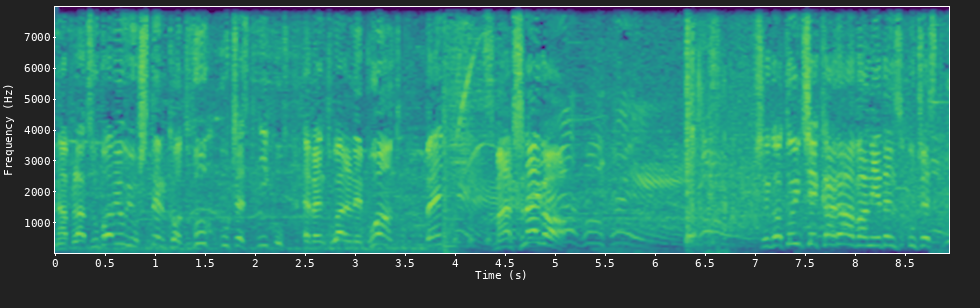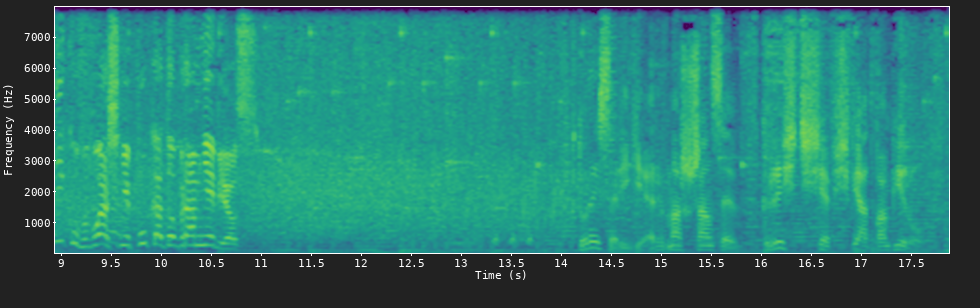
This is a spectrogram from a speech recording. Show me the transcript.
Na placu boju już tylko dwóch uczestników. Ewentualny błąd będzie... Smacznego! Przygotujcie karawan. Jeden z uczestników właśnie puka do bram niebios. W której serii gier masz szansę wgryźć się w świat wampirów?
